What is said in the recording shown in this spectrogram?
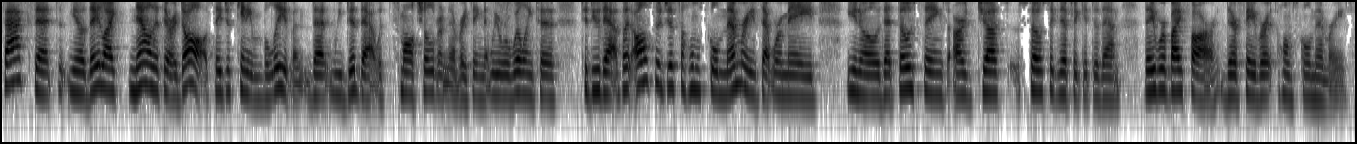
fact that you know they like now that they're adults they just can't even believe that we did that with small children and everything that we were willing to to do that. But also just the homeschool memories that were made you know that those things are just so significant to them. They were by far their favorite homeschool memories.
